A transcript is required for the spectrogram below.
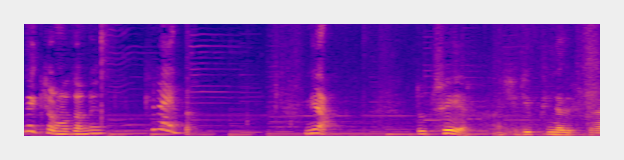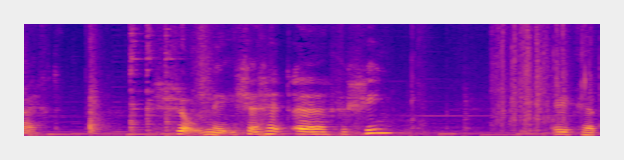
Niks anders dan een knijper. Ja, doet zeer als je die op je neus krijgt. Zo, nee, ze het eh voorzien. Ik heb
